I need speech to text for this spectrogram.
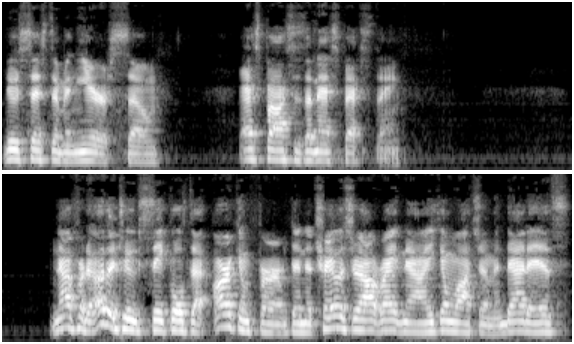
new system in years. So Xbox is the next best thing. Now for the other two sequels that are confirmed, and the trailers are out right now, you can watch them, and that is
